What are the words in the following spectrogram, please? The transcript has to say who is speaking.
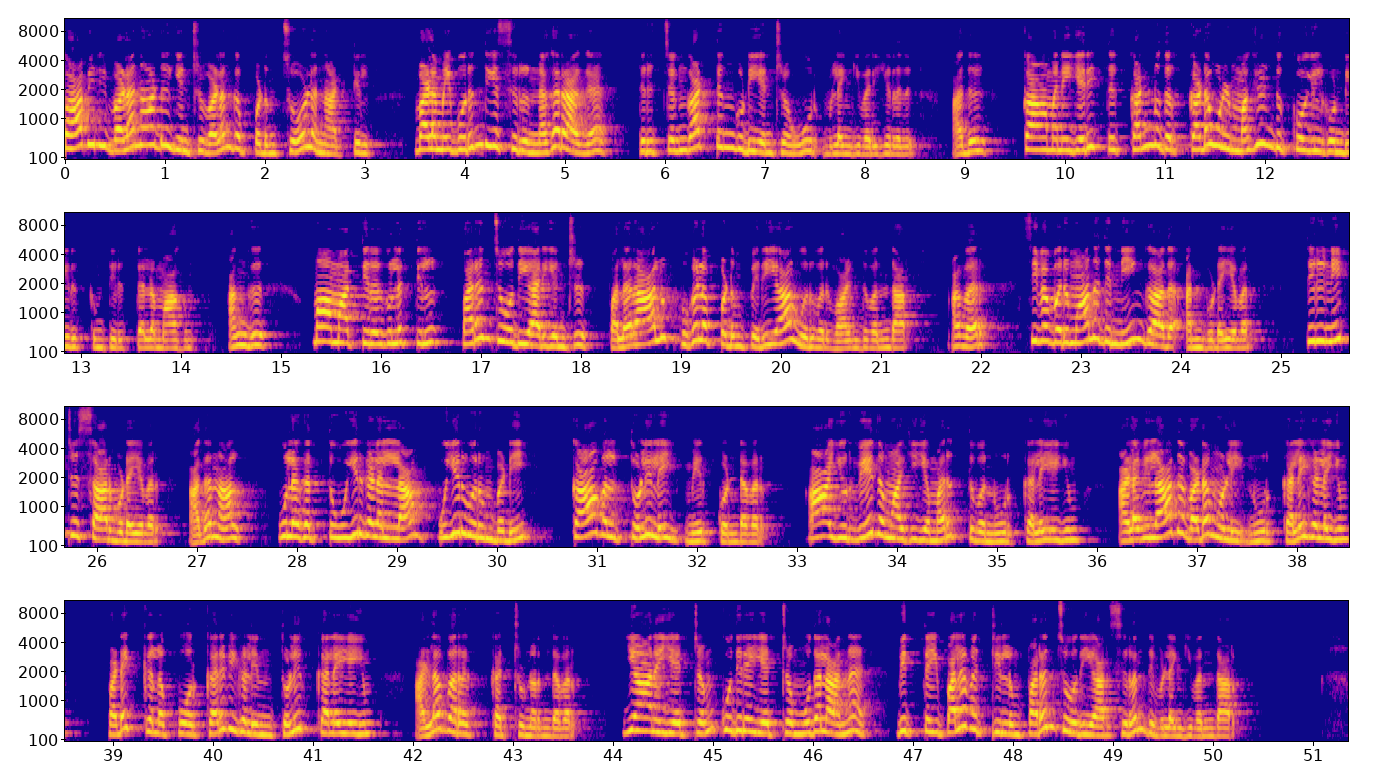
Speaker 1: காவிரி வளநாடு என்று வழங்கப்படும் சோழ நாட்டில் வளமை பொருந்திய சிறு நகராக திருச்செங்காட்டுங்குடி என்ற ஊர் விளங்கி வருகிறது. அது காமனை எரித்து கண்ணுதற் கடவுள் மகிழ்ந்து கோயில் கொண்டிருக்கும் திருத்தலமாகும். அங்கு மாமாத்திரர் குலத்தில் பரஞ்சோதியார் என்று பலராலும் புகழப்படும் பெரியார் ஒருவர் வாழ்ந்து வந்தார். அவர் சிவபெருமானது நீங்காத அன்புடையவர் திருநீற்று சார்புடையவர். அதனால் உலகத்து உயிர்களெல்லாம் உயர்வரும்படி காவல் தொழிலை மேற்கொண்டவர். ஆயுர்வேதமாகிய மருத்துவ நூற்கலையையும் அளவிலாத வடமொழி நூற்கலைகளையும் படைக்கல போர் கருவிகளின் தொழிற்கலையையும் அளவரக் கற்றுணர்ந்தவர். யானை ஏற்றம் குதிரை ஏற்றம் முதலான வித்தை பலவற்றிலும் பரஞ்சோதியார் சிறந்து விளங்கி வந்தார்.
